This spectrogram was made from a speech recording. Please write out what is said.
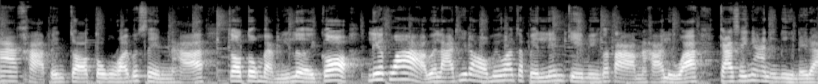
มากๆค่ะ เป็นจอตรง 100%นะคะ จอตรงแบบนี้เลยก็เรียกว่าเวลาที่เราไม่ว่าจะเป็นเล่นเกมเองก็ตามนะคะ หรือว่าการใช้งานอื่นๆใด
